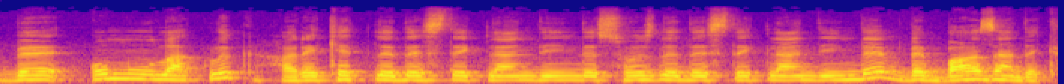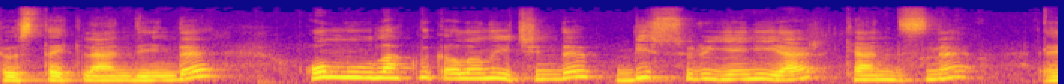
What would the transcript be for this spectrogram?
Ve o muğlaklık hareketle desteklendiğinde, sözle desteklendiğinde ve bazen de kösteklendiğinde o muğlaklık alanı içinde bir sürü yeni yer kendisine e,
